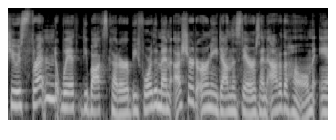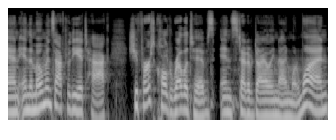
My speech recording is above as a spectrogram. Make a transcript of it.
She was threatened with the box cutter before the men ushered Ernie down the stairs and out of the home. And in the moments after the attack, she first called relatives instead of dialing 911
